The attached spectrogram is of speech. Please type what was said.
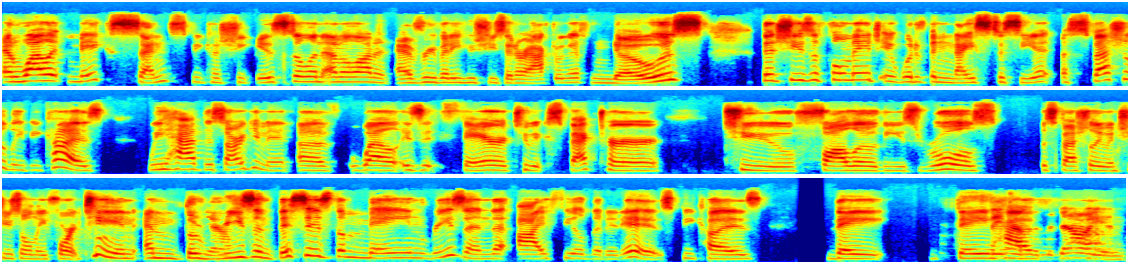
And while it makes sense because she is still an Emelan and everybody who she's interacting with knows that she's a full mage, it would have been nice to see it, especially because we had this argument of, well, is it fair to expect her to follow these rules, especially when she's only 14? And the Yeah. reason this is the main reason that I feel that it is because they they, They have have the medallion.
